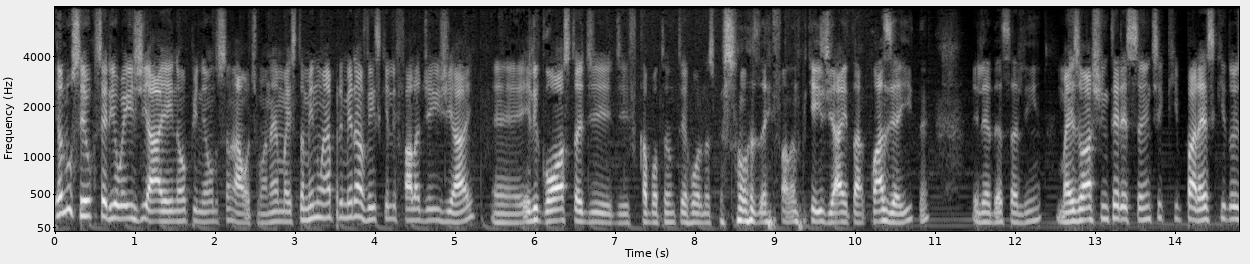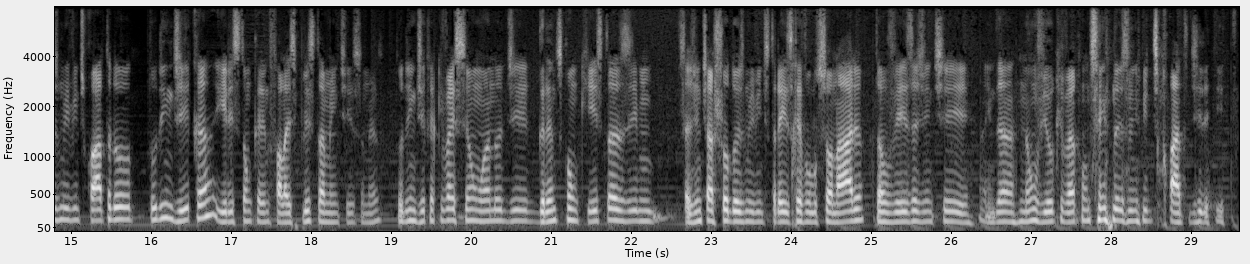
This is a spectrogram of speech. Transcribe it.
Eu não sei o que seria o AGI aí, na opinião do Sam Altman, né? Mas também não é a primeira vez que ele fala de AGI. É, ele gosta de, de ficar botando terror nas pessoas aí, falando que AGI está quase aí, né? ele é dessa linha. Mas eu acho interessante que parece que 2024 tudo indica, e eles estão querendo falar explicitamente isso mesmo, tudo indica que vai ser um ano de grandes conquistas e se a gente achou 2023 revolucionário, talvez a gente ainda não viu o que vai acontecer em 2024 direito.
